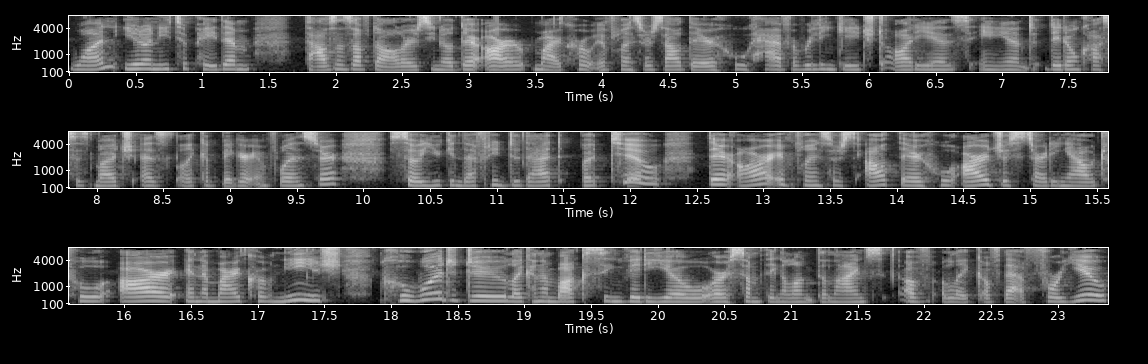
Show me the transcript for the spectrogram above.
One, you don't need to pay them thousands of dollars. You know, there are micro influencers out there who have a really engaged audience and they don't cost as much as like a bigger influencer. So you can definitely do that. But two, there are influencers out there who are just starting out, who are in a micro niche, who would do like an unboxing video or something along the lines of like of that for you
